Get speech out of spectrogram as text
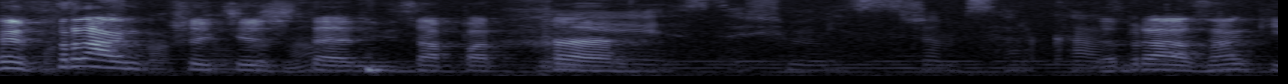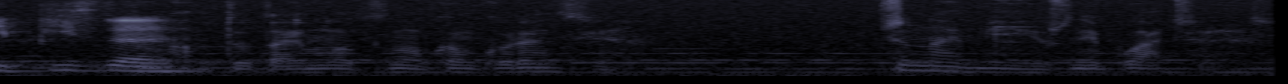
Frank przecież ten zapadł. He. Ty jesteś mistrzem sarkazmu. Dobra, zamki pizdę. Mam tutaj mocną konkurencję. Przynajmniej już nie płaczesz.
